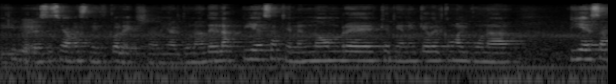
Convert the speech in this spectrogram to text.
y por eso se llama Smith Collection y algunas de las piezas tienen nombres que tienen que ver con algunas piezas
